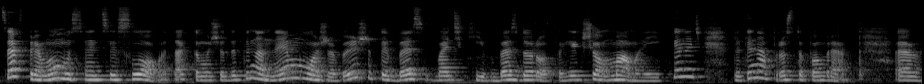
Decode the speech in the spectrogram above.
Це в прямому сенсі слова, так? тому що дитина не може вижити без батьків, без дорослих. Якщо мама її кинеть, дитина просто помре. Е,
